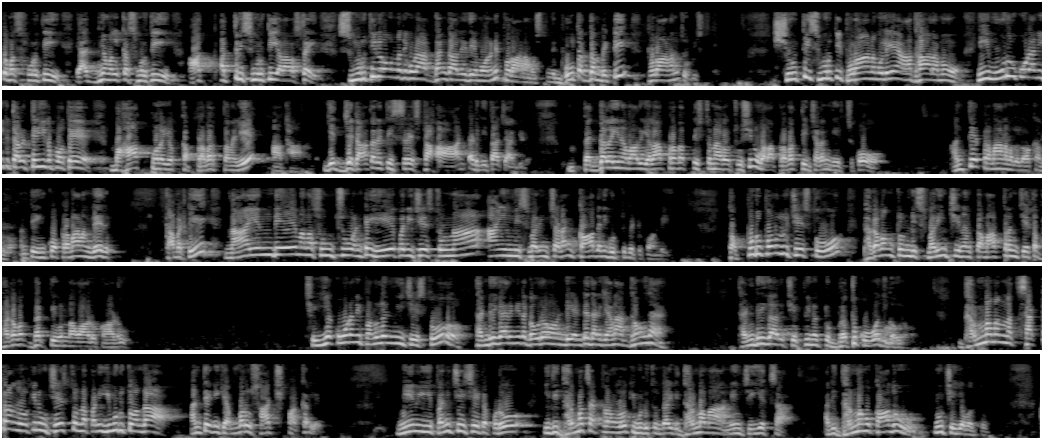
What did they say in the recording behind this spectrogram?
ఉత్తమ స్మృతి యాజ్ఞవల్క స్మృతి అత్రి స్మృతి అలా వస్తాయి. స్మృతిలో ఉన్నది కూడా అర్థం కాలేదేమోనని పురాణం వస్తుంది. భూతద్దం పెట్టి పురాణం చూపిస్తుంది. శృతి స్మృతి పురాణములే ఆధారము. ఈ మూడు కూడా నీకు తెల తెలియకపోతే మహాత్ముల యొక్క ప్రవర్తనయే ఆధారం. యజ్ఞ జాతరతి శ్రేష్ఠ అంటాడు గీతాచార్యుడు. పెద్దలైన వారు ఎలా ప్రవర్తిస్తున్నారో చూసి నువ్వు అలా ప్రవర్తించడం నేర్చుకో. అంతే ప్రమాణములు లోకంలో. అంతే ఇంకో ప్రమాణం లేదు. కాబట్టి నాయందే మనసుంచు అంటే ఏ పని చేస్తున్నా ఆయన్ని స్మరించడం కాదని గుర్తుపెట్టుకోండి. తప్పుడు పనులు చేస్తూ భగవంతుణ్ణి స్మరించినంత మాత్రం చేత భగవద్భక్తి ఉన్నవాడు కాడు. చెయ్యకూడని పనులన్నీ చేస్తూ తండ్రి గారి మీద గౌరవం అండి అంటే దానికి ఏమైనా అర్థం ఉందా? తండ్రి గారు చెప్పినట్టు బ్రతుకు అది గౌరవం. ధర్మమన్న చట్రంలోకి నువ్వు చేస్తున్న పని ఇముడుతోందా? అంటే నీకెవ్వరూ సాక్ష్యం అక్కర్లేదు. నేను ఈ పని చేసేటప్పుడు ఇది ధర్మ చట్రంలోకి ఇముడుతుందా? ఇది ధర్మమా? నేను చెయ్యొచ్చా? అది ధర్మము కాదు. నువ్వు చెయ్యవద్దు.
